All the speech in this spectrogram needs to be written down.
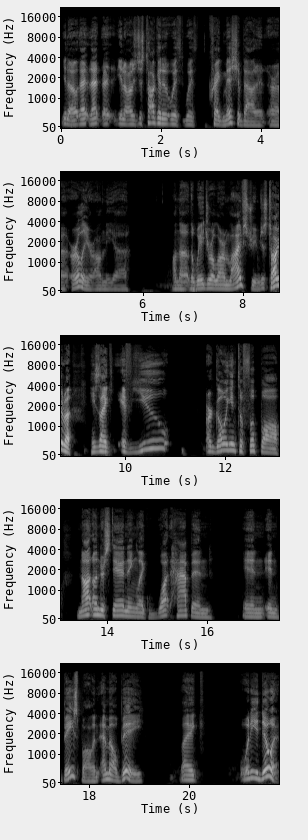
you know, that that, that you know, I was just talking with with Craig Mish about it uh, earlier on the uh on the the wager alarm live stream just talking about he's like if you are going into football not understanding like what happened in in baseball and MLB like what are you doing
